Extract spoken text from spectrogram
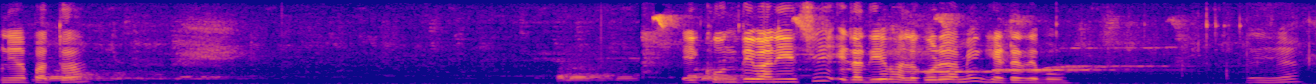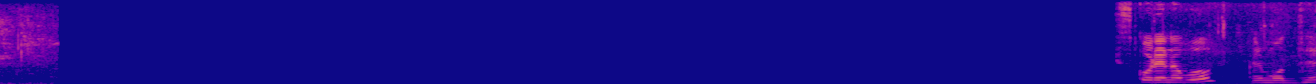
ধনিয়া পাতা। এই খুন্তি বানিয়েছি, এটা দিয়ে ভালো করে আমি ঘেঁটে দেব। এই যে। করে নেব এর মধ্যে।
